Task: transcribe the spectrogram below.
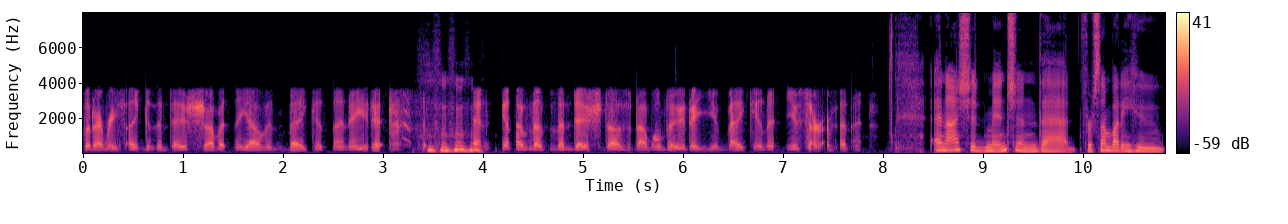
Put everything in the dish, shove it in the oven, bake it, and then eat it. and you know the the dish does double duty. You bake in it, you serve in it. And I should mention that for somebody who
